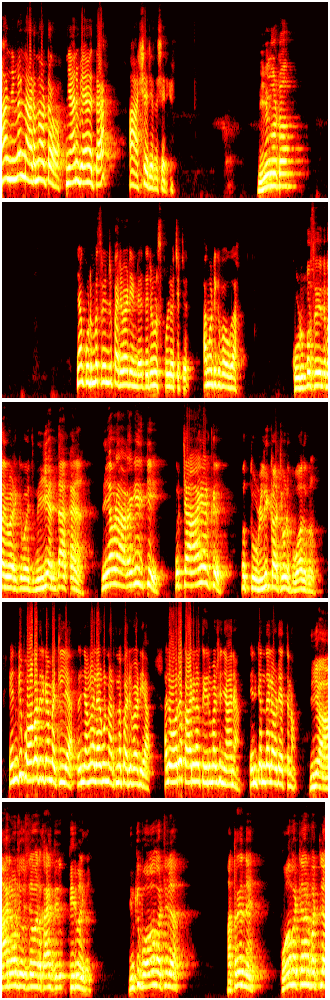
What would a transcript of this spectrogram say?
ആ നിങ്ങൾ നടന്നോട്ടോ ഞാൻ വേഗം എത്താം. ആ ശരി എന്നാ ശരി. നീ എങ്ങോട്ടാ? ഞാൻ കുടുംബശ്രീന്റെ പരിപാടി ഉണ്ട് തിരുവനന്തപുരം സ്കൂളിൽ വെച്ചിട്ട്. അങ്ങോട്ടേക്ക് പോവുക. കുടുംബശ്രീന്റെ പരിപാടിക്ക് പോയിട്ട് നീ എന്താക്കാനാ നീ അവിടെ അടങ്ങിയിരിക്കേ. ഒരു ചായ എടുക്ക്. ഒരു തുള്ളി കാട്ടിക്കൊണ്ട് പോവാൻ നിൽക്കണം. എനിക്ക് പോകാതിരിക്കാൻ പറ്റില്ല. അത് ഞങ്ങൾ എല്ലാവരും കൂടി നടത്തുന്ന പരിപാടിയാ. അല്ല ഓരോ കാര്യങ്ങൾ തീരുമാനിച്ച ഞാനാ. എനിക്ക് എന്തായാലും അവിടെ എത്തണം. നീ ആരോട് ചോദിച്ചാൽ കാര്യം തീരു- തീരുമാനിക്കണം. എനിക്ക് പോകാൻ പറ്റില്ല അത്ര തന്നെ. പോകാൻ പറ്റാൻ പറ്റില്ല.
